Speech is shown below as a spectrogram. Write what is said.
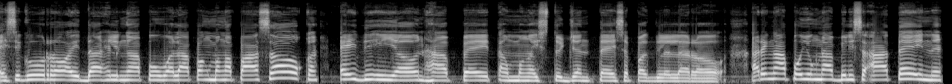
Ay siguro ay dahil nga po wala pang mga pasok ay di iyon hapit ang mga estudyante sa paglalaro. Ari nga po yung nabili sa atin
